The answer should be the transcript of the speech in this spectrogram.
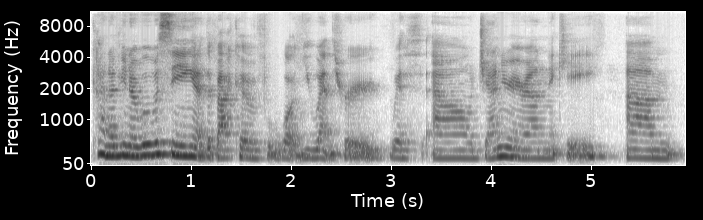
kind of, you know, we were seeing at the back of what you went through with our January round, Nikki. Um,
